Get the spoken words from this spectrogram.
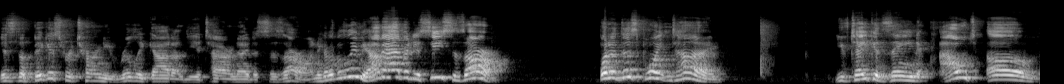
is the biggest return you really got on the entire night of Cesaro. And believe me, I'm happy to see Cesaro. But at this point in time, you've taken Zayn out of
